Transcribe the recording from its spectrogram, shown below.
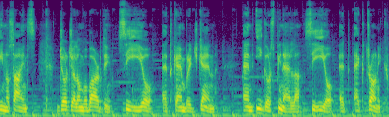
InnoScience, Giorgia Longobardi, CEO at Cambridge GaN, and Igor Spinella, CEO at Eggtronic.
